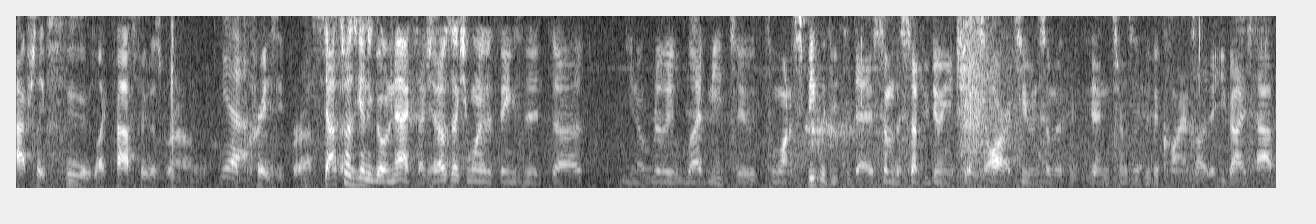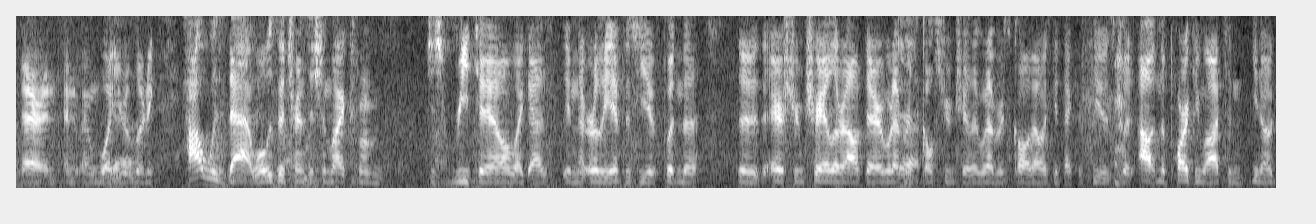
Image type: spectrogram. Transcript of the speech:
actually food, like fast food has grown Yeah. like crazy for us. That's So- what I was going to go next. Actually, Yeah. that was actually one of the things that uh, you know really led me to to want to speak with you today. Some of the stuff you're doing at QSR too, and some of the, in terms of who the clients are that you guys have there, and, and, and what Yeah. you're learning. How was that? What was the transition like from just retail, like as in the early infancy of putting the the, the Airstream trailer out there, whatever Yeah. it's Gulfstream trailer, whatever it's called. I always get that confused. But out in the parking lots and you know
